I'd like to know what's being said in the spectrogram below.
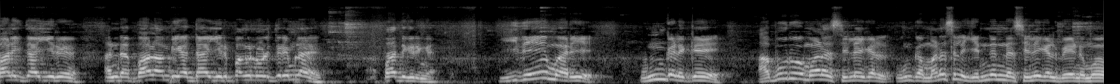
வாழை இரு அந்த பாலாம்பிகா தாய் இருப்பாங்கன்னு உங்களுக்கு தெரியுமில பார்த்துக்கிறீங்க. இதே மாதிரி உங்களுக்கு அபூர்வமான சிலைகள் உங்கள் மனசில் என்னென்ன சிலைகள் வேணுமோ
